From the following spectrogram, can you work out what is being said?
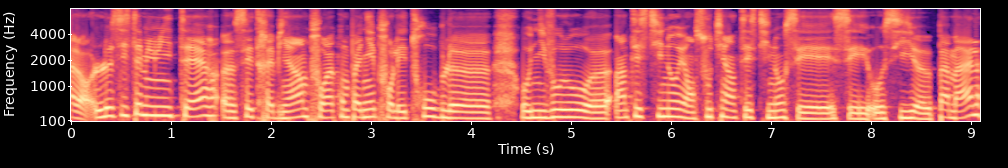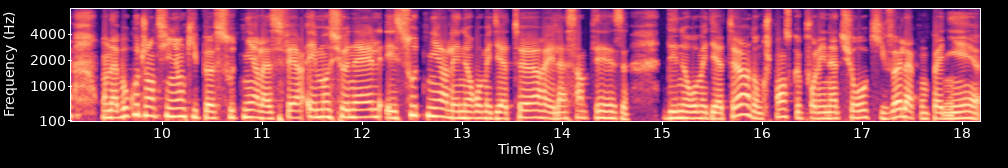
Alors, le système immunitaire, euh, c'est très bien. Pour accompagner pour les troubles euh, au niveau euh, intestinaux et en soutien intestinaux, c'est, c'est aussi pas mal. On a beaucoup de champignons qui peuvent soutenir la sphère émotionnelle et soutenir les neuromédiateurs et la synthèse des neuromédiateurs. Donc, je pense que pour les naturaux qui veulent accompagner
